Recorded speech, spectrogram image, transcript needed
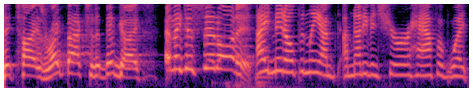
that ties right back to the big guy, and they just sit on it. I admit openly, I'm, I'm not even sure half of what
